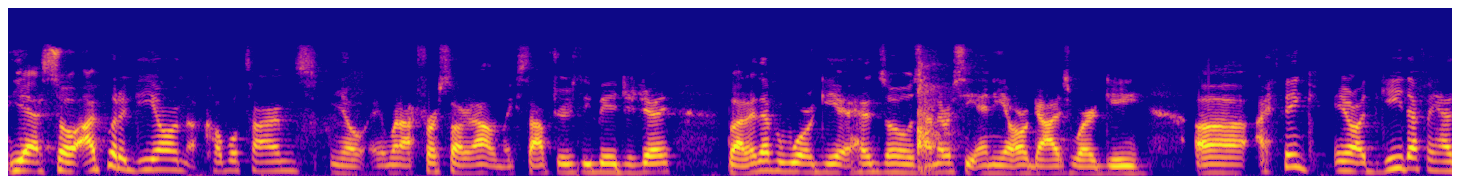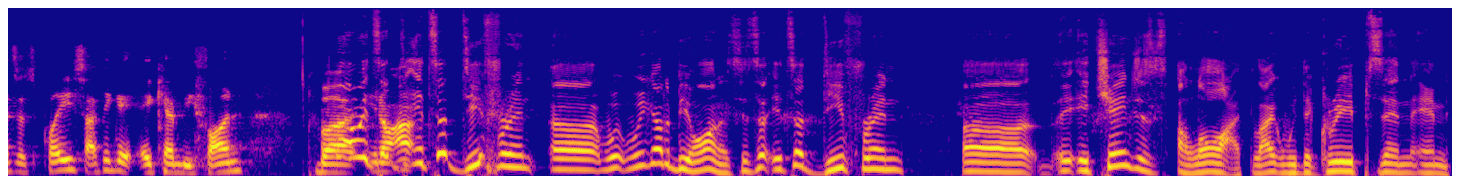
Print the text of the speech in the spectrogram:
Yeah, so I put a gi on a couple times, you know, and when I first started out in like Stop Jersey BJJ, but I never wore a gi at Henzo's. I never see any of our guys wear gi. Uh, I think you know, gi definitely has its place. I think it, it can be fun, but no, it's you know, a, I- it's a different. Uh, we, we got to be honest. It's a it's a different. Uh, it changes a lot, like with the grips and and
